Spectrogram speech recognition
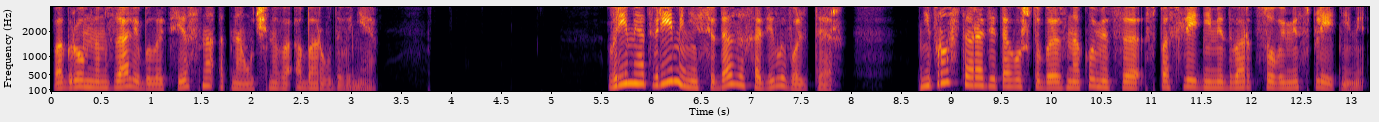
в огромном зале было тесно от научного оборудования. Время от времени сюда заходил и Вольтер. Не просто ради того, чтобы ознакомиться с последними дворцовыми сплетнями,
